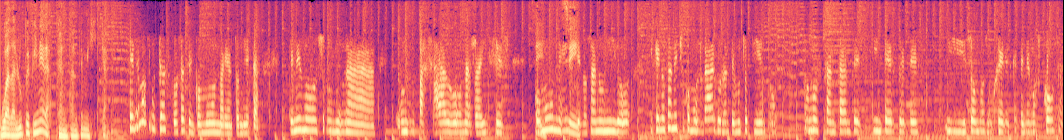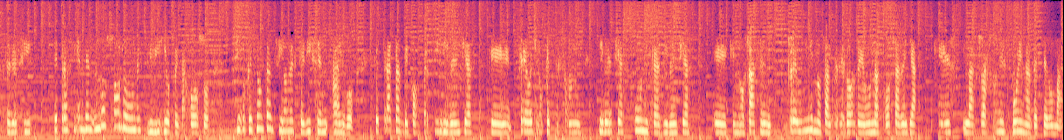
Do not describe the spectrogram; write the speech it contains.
Guadalupe Pineda, cantante mexicana. Tenemos muchas cosas en común, María Antonieta. Tenemos una, un pasado, unas raíces comunes sí. que nos han unido y que nos han hecho comulgar durante mucho tiempo. Somos cantantes, intérpretes y somos mujeres que tenemos cosas que decir que trascienden no solo un estribillo pegajoso, sino que son canciones que dicen algo, que tratan de compartir vivencias que creo yo que son vivencias únicas, vivencias eh, que nos hacen reunirnos alrededor de una cosa bella que es las razones buenas del ser humano.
